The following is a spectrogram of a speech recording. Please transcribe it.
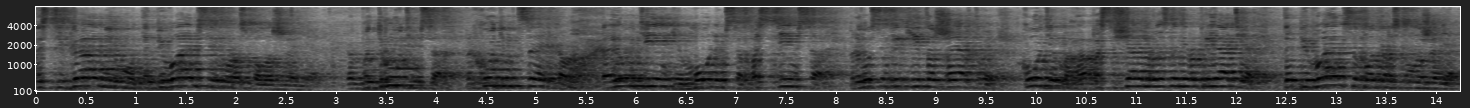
достигаем Его, добиваемся Его расположения, как бы трудимся, приходим в церковь, даем деньги, молимся, постимся, приносим какие-то жертвы, ходим, а, посещаем разные мероприятия, добиваемся благорасположения.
